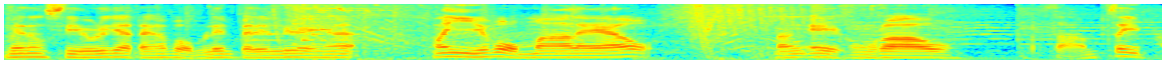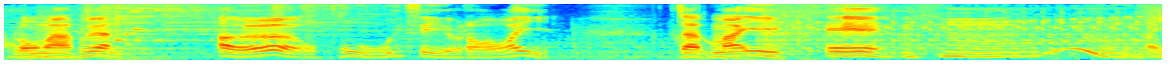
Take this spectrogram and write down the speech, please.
ไม่ต้องซีเรียสนะครับผมเล่นไปเรื่อยๆฮะ ไม่ครับผมมาแล้วนางเอกของเรา 30 ลงมาเพื่อน เออ โอ้โห400จัดมาอีก A อื้อหือไม่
